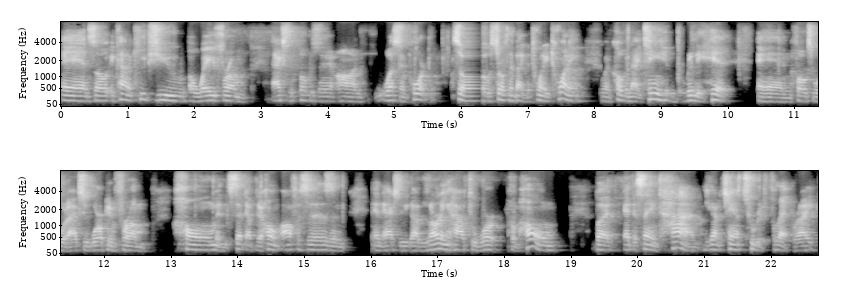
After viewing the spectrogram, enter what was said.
And so it kind of keeps you away from actually focusing on what's important. So circling back to 2020, when COVID 19 really hit, and folks were actually working from home and setting up their home offices and and actually uh, learning how to work from home. But at the same time you got a chance to reflect right?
